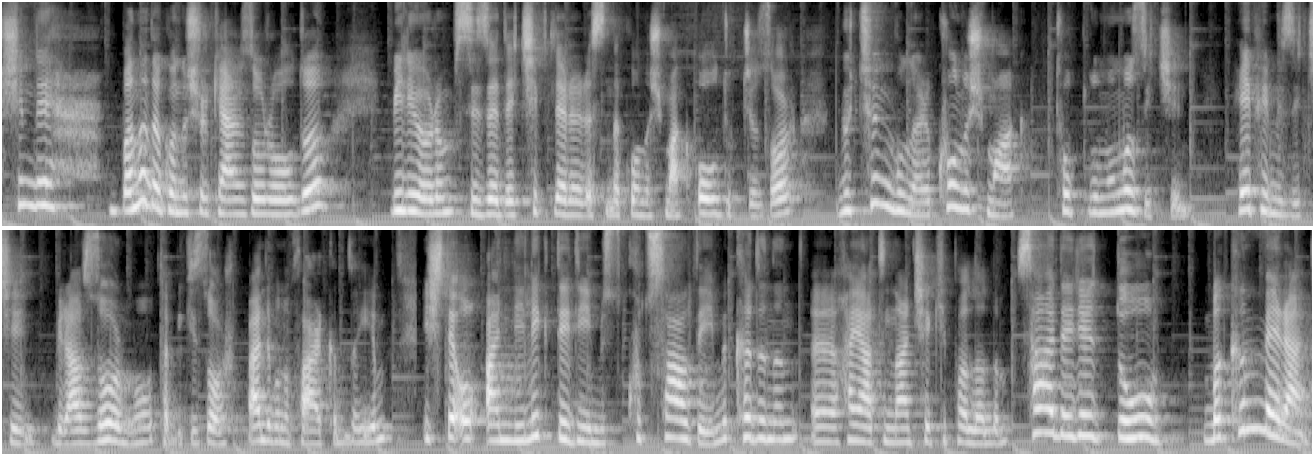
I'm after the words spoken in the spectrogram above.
Şimdi bana da konuşurken zor oldu. Biliyorum size de çiftler arasında konuşmak oldukça zor. Bütün bunları konuşmak toplumumuz için, hepimiz için biraz zor mu? Tabii ki zor. Ben de bunun farkındayım. İşte o annelik dediğimiz kutsal deyimi kadının e, hayatından çekip alalım. Sadece doğum, bakım veren,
